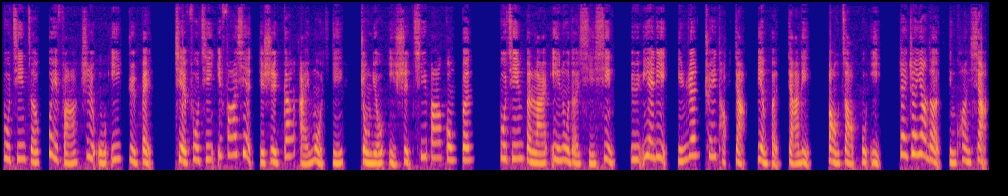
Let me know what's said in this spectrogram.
父亲则匮乏至无一具备，且父亲一发现即是肝癌末期，肿瘤已是七八公分。父亲本来易怒的习性，与业力平扔吹讨下，变本加厉，暴躁不已。在这样的情况下，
